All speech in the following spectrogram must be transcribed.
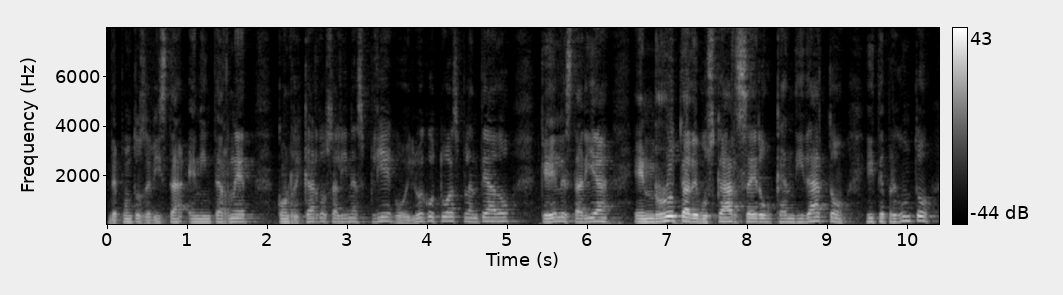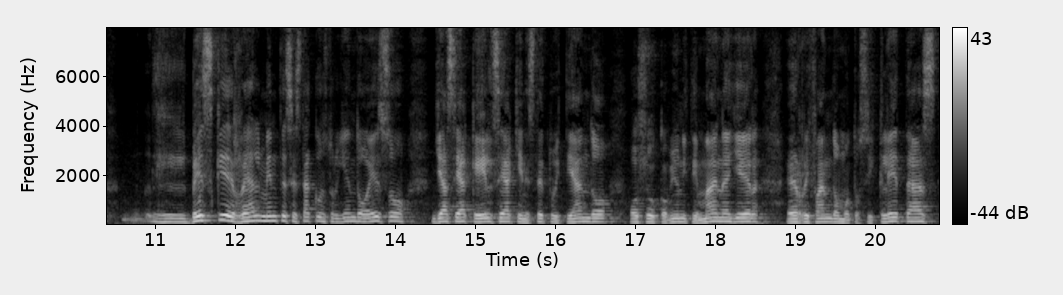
de puntos de vista en Internet con Ricardo Salinas Pliego. Y luego tú has planteado que él estaría en ruta de buscar ser un candidato. Y te pregunto, ¿ves que realmente se está construyendo eso? Ya sea que él sea quien esté tuiteando o su community manager, eh, rifando motocicletas,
